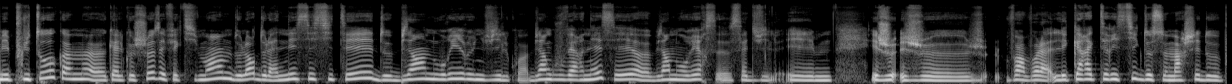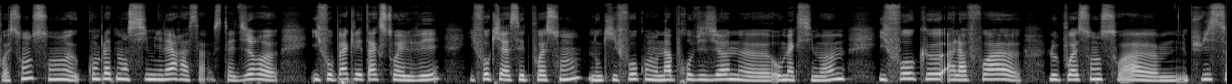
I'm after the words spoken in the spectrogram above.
mais plutôt comme euh, quelque chose effectivement de l'ordre de la nécessité de bien nourrir une ville. Quoi. Bien gouverner, c'est euh, bien nourrir cette ville. Et, et je, je, voilà, les caractéristiques de ce marché de poissons sont euh, complètement similaires à ça. C'est-à-dire, il faut pas que les taxes soient élevées, il faut qu'il y ait assez de poissons, donc il faut qu'on approvisionne au maximum. Il faut que à la fois le poisson soit puisse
